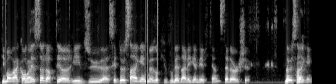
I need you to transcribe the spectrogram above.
Puis ils m'ont raconté ça, leur théorie du. Euh, c'est 200 games, eux autres, qu'ils voulaient dans la Ligue américaine. C'était leur chiffre. 200 games.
